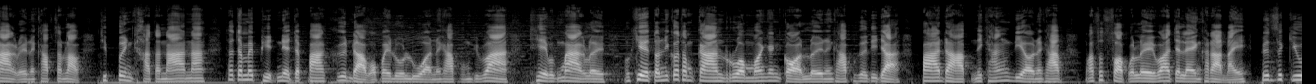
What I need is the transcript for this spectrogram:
มากๆเลยนะครับสำหรับทิปเปิลคาตานะนะถ้าจะไม่ผิดเนี่ยจะปาขึ้นดาบออกไปรัวๆนะครับผมคิดว่าเท่มากๆเลยโอเค ตอนนี้ก็ทำการรวมมอนกันก่อนเลยนะครับเพื่อที่จะปาดาบในครั้งเดียวนะครับมาทดสอบกันเลยว่าจะแรงขนาดไหน เป็นสกิล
